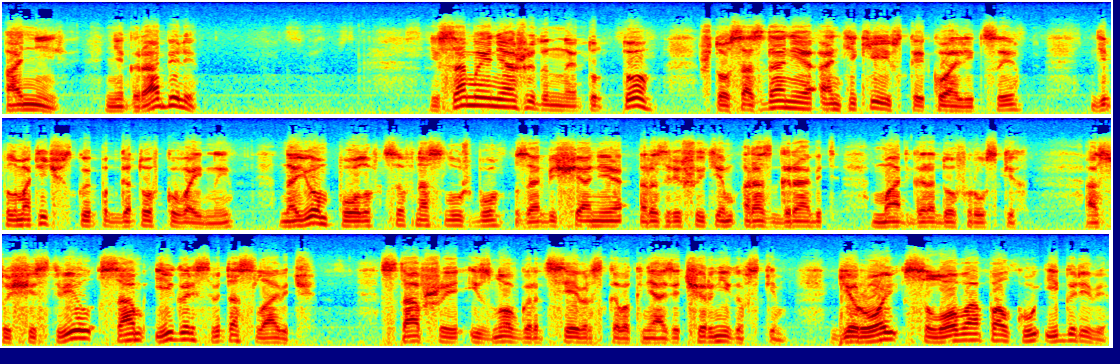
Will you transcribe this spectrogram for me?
они не грабили? И самое неожиданное тут то, что создание антикиевской коалиции, дипломатическую подготовку войны, наем половцев на службу за обещание разрешить им разграбить мать городов русских, осуществил сам Игорь Святославич, ставший из Новгород-Северского князя Черниговским, герой слова о полку Игореве.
